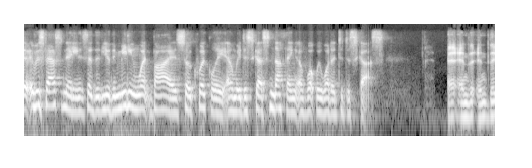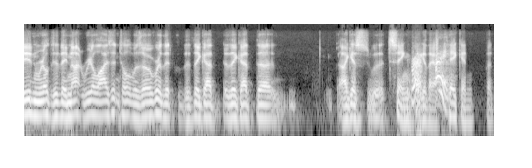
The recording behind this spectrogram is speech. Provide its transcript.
it was fascinating. He said that you know, the meeting went by so quickly, and we discussed nothing of what we wanted to discuss. And, and they didn't real did they not realize it until it was over that, that they got they got the I guess saying right, they got right. taken but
